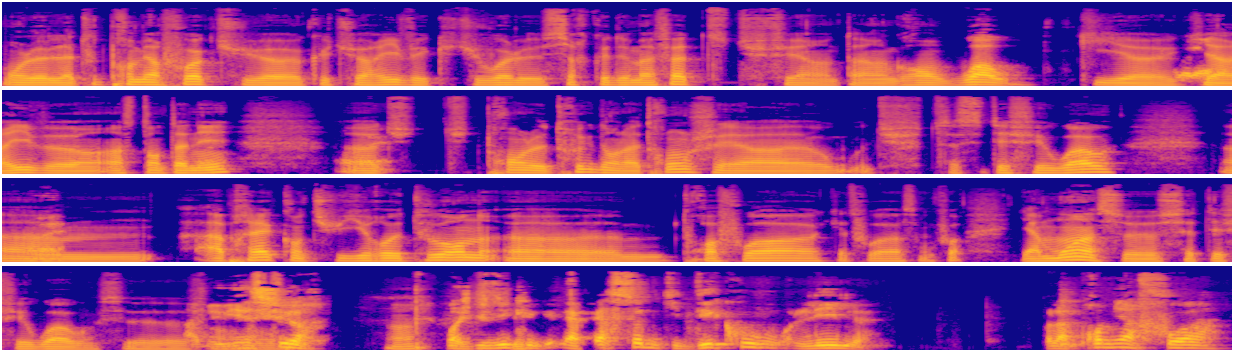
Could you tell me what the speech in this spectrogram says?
Bon, la toute première fois que tu, euh, que tu arrives et que tu vois le cirque de Mafat, tu fais un, as un grand waouh qui, qui arrive instantané. Tu, tu, te prends le truc dans la tronche et ça s'était fait waouh. Euh, après, quand tu y retournes euh, trois fois, quatre fois, cinq fois, il y a moins ce, cet effet waouh. Ah, bien sûr. Hein Moi, je dis que la personne qui découvre l'île pour la première fois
